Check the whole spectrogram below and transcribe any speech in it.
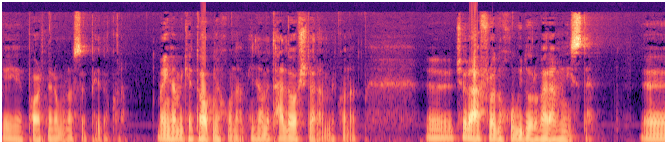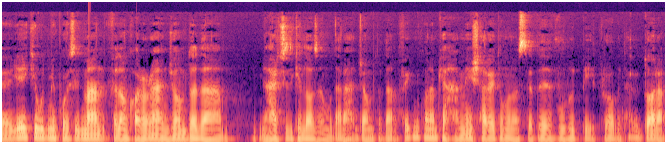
یا یه پارتنر مناسب پیدا کنم؟ من این همه کتاب می‌خونم این همه تلاش دارم می‌کنم. چرا افراد خوبی دور برم نیسته یکی بود می‌پرسید من فلان کارا رو انجام دادم هر چیزی که لازم بوده رو انجام دادم. فکر می‌کنم که همه شرایط مناسب ورود به یک رابطه رو دارم.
